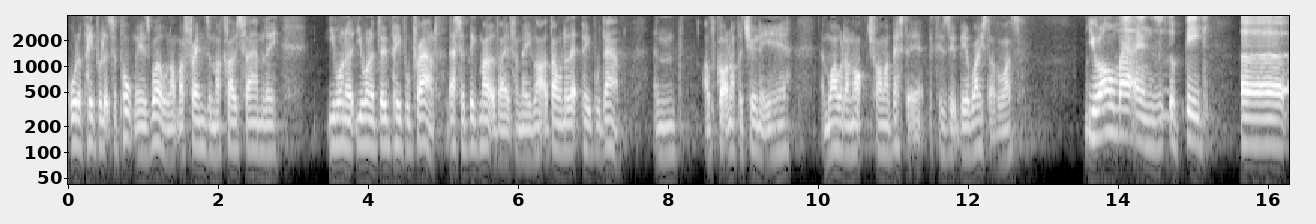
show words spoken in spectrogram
all the people that support me as well, like my friends and my close family. You want to you want to do people proud. That's a big motivator for me. Like I don't want to let people down, and I've got an opportunity here. And why would I not try my best at it? Because it'd be a waste otherwise. Your old man's a big, uh,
